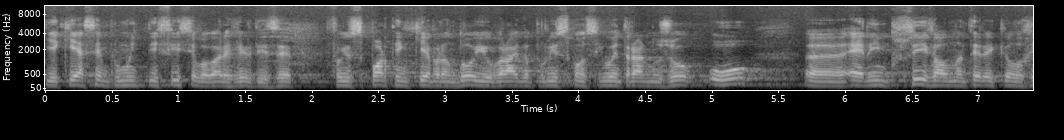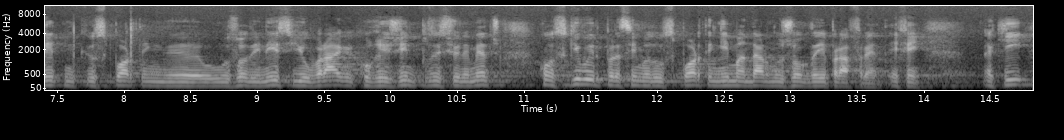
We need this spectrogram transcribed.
e aqui é sempre muito difícil agora vir dizer foi o Sporting que abrandou e o Braga por isso conseguiu entrar no jogo, ou uh, era impossível manter aquele ritmo que o Sporting uh, usou de início e o Braga, corrigindo posicionamentos, conseguiu ir para cima do Sporting e mandar no jogo daí para a frente. Enfim, aqui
